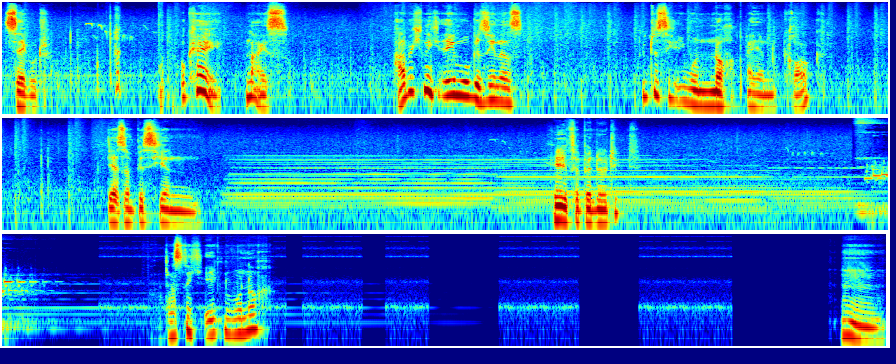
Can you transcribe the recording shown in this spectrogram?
Sehr gut. Okay, nice. Habe ich nicht irgendwo gesehen, dass... Gibt es nicht irgendwo noch einen Grog? Der so ein bisschen... Hilfe benötigt? Das nicht irgendwo noch? Hm.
